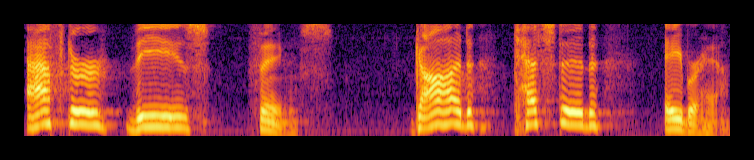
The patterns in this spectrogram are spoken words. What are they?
After these things. God tested Abraham.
